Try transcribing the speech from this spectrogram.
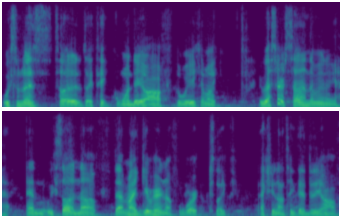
we sometimes tell her to like take one day off the week. I'm like, if I start selling them and, we- and we sell enough, that might give her enough work to like actually not take that day off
